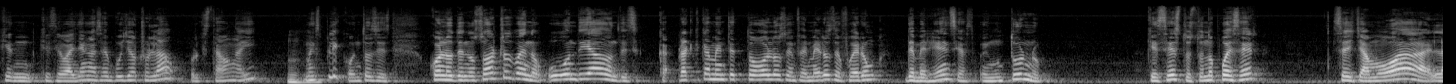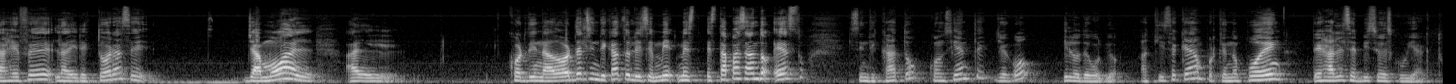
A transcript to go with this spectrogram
que, se vayan a hacer bulla a otro lado, porque estaban ahí. ¿Me explico? Entonces, con los de nosotros, bueno, hubo un día donde prácticamente todos los enfermeros se fueron de emergencias en un turno. ¿Qué es esto? Esto no puede ser. Se llamó a la jefe, la directora, se llamó al, al coordinador del sindicato y le dice, me está pasando esto. El sindicato consciente llegó y los devolvió. Aquí se quedan porque no pueden dejar el servicio descubierto.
